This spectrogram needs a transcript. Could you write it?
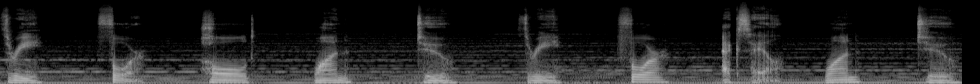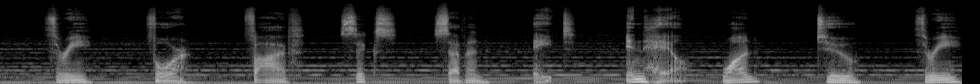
three, four. Hold. One, two, three, four. Exhale. One, two, three, four, five, six, seven, eight. Inhale. One, two, three,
